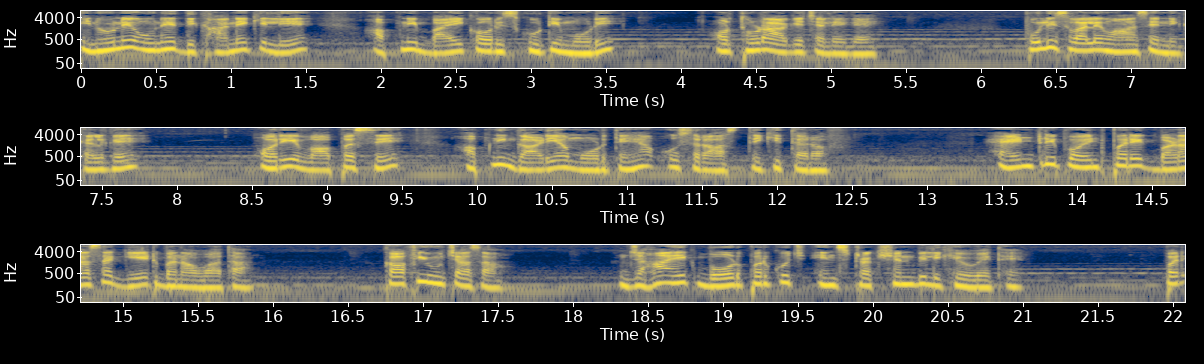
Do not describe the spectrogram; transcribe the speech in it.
इन्होंने उन्हें दिखाने के लिए अपनी बाइक और स्कूटी मोड़ी और थोड़ा आगे चले गए। पुलिस वाले वहाँ से निकल गए और ये वापस से अपनी गाड़ियाँ मोड़ते हैं उस रास्ते की तरफ़। एंट्री पॉइंट पर एक बड़ा सा गेट बना हुआ था। काफ़ी ऊँचा सा, जहाँ एक बोर्ड पर कुछ इंस्ट्रक्शन भी लिखे हुए थे। पर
